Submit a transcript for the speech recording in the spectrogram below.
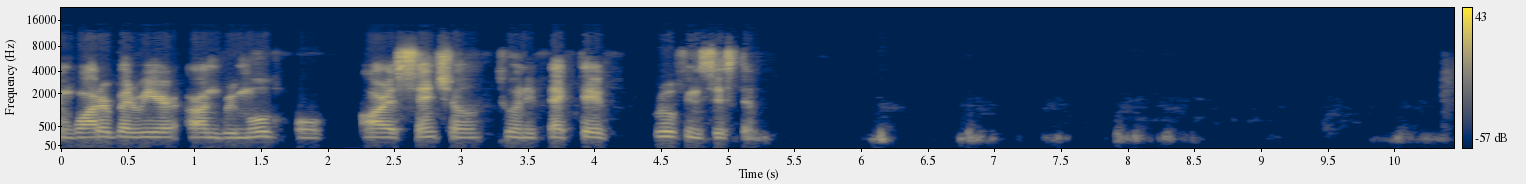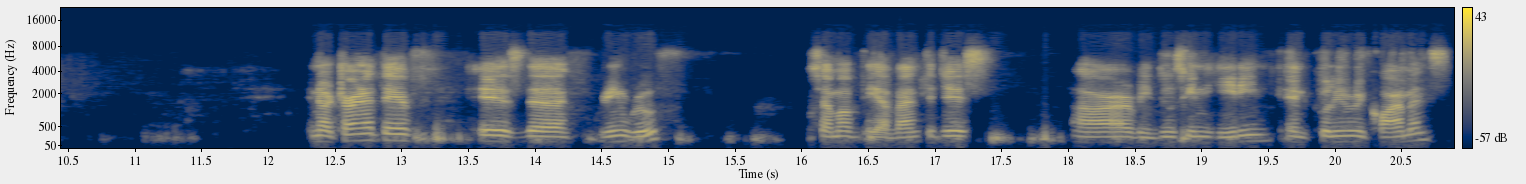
and water barrier on unremovable are essential to an effective roofing system. An alternative is the green roof. Some of the advantages are reducing heating and cooling requirements,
